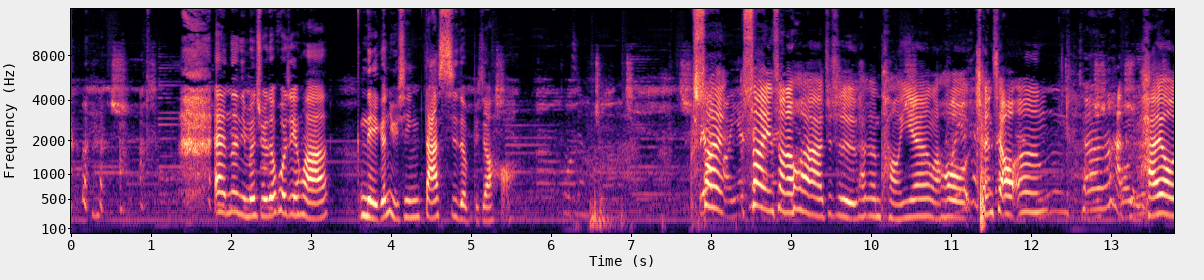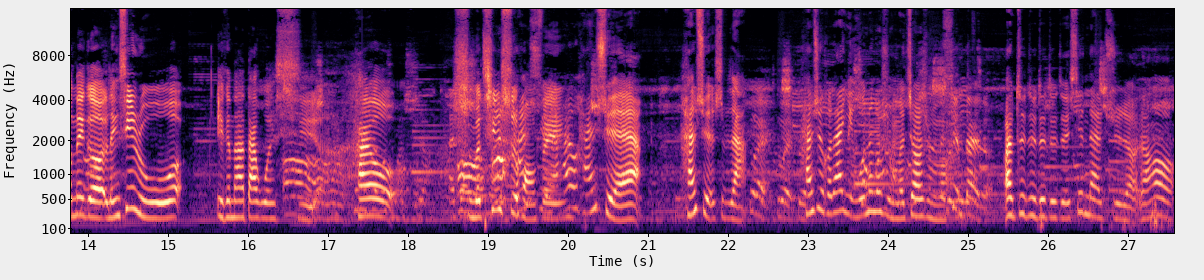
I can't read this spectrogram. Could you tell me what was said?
哎，那你们觉得霍建华哪个女星搭戏的比较好？算算一算的话，就是他跟唐嫣，然后陈乔恩，还有那个林心如也跟他搭过戏，还有什么倾世皇妃，还有韩雪，韩雪是不是啊？对对。韩雪和他演过那个什么叫什么？现代的。啊，对对对对对，现代剧的，然后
